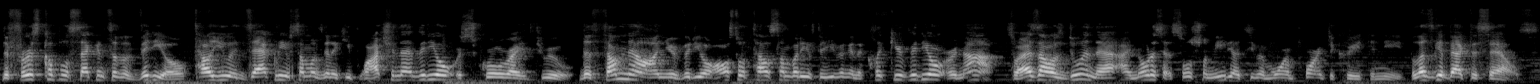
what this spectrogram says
The first couple seconds of a video tell you exactly if someone's going to keep watching that video or scroll right through. The thumbnail on your video also tells somebody if they're even going to click your video or not. So as I was doing that, I noticed that social media it's even more important to create the need. But let's get back to sales.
